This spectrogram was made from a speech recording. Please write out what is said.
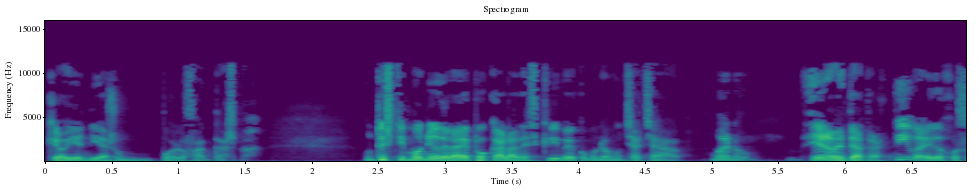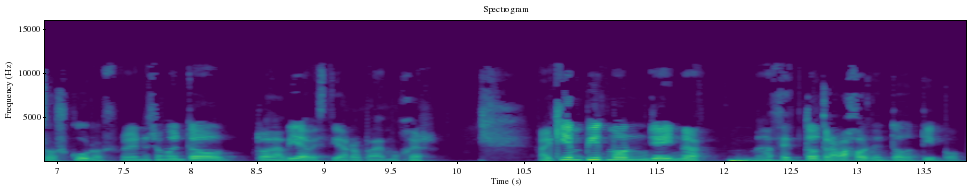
que hoy en día es un pueblo fantasma. Un testimonio de la época la describe como una muchacha, bueno, llenamente atractiva y de ojos oscuros. En ese momento todavía vestía ropa de mujer. Aquí en Piedmont, Jane aceptó trabajos de todo tipo,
